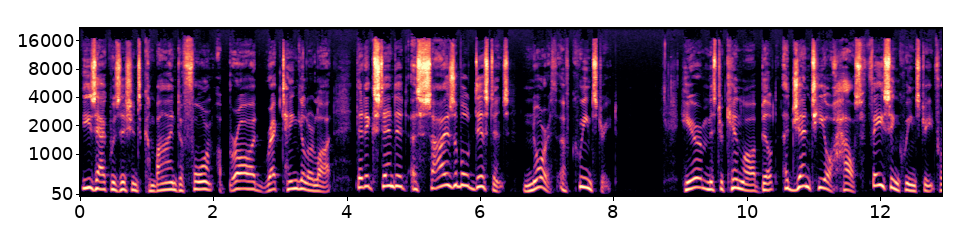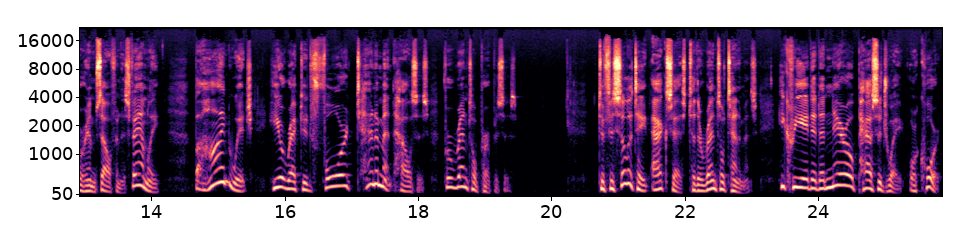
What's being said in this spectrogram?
These acquisitions combined to form a broad rectangular lot that extended a sizable distance north of Queen Street. Here, Mr. Kinloch built a genteel house facing Queen Street for himself and his family, behind which he erected four tenement houses for rental purposes. To facilitate access to the rental tenements, he created a narrow passageway or court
